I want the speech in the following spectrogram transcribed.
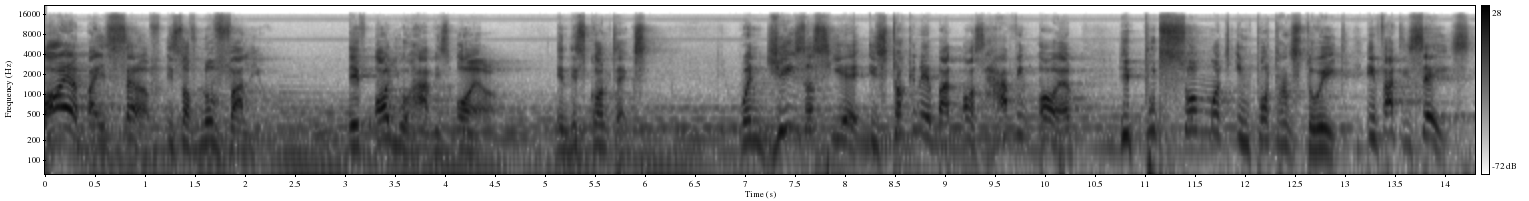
oil by itself is of no value if all you have is oil in this context. When Jesus here is talking about us having oil, he puts so much importance to it. In fact, he says,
